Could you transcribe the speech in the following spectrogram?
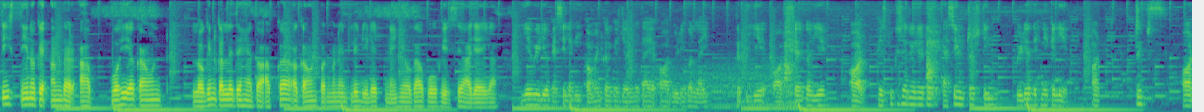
तीस दिनों के अंदर आप वही अकाउंट लॉगिन कर लेते हैं तो आपका अकाउंट परमानेंटली डिलीट नहीं होगा, वो फिर से आ जाएगा। ये वीडियो कैसी लगी कमेंट करके ज़रूर बताएँ और वीडियो को लाइक कर दिए और शेयर करिए और फेसबुक से रिलेटेड ऐसी इंटरेस्टिंग वीडियो देखने के लिए और ट्रिप्स और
